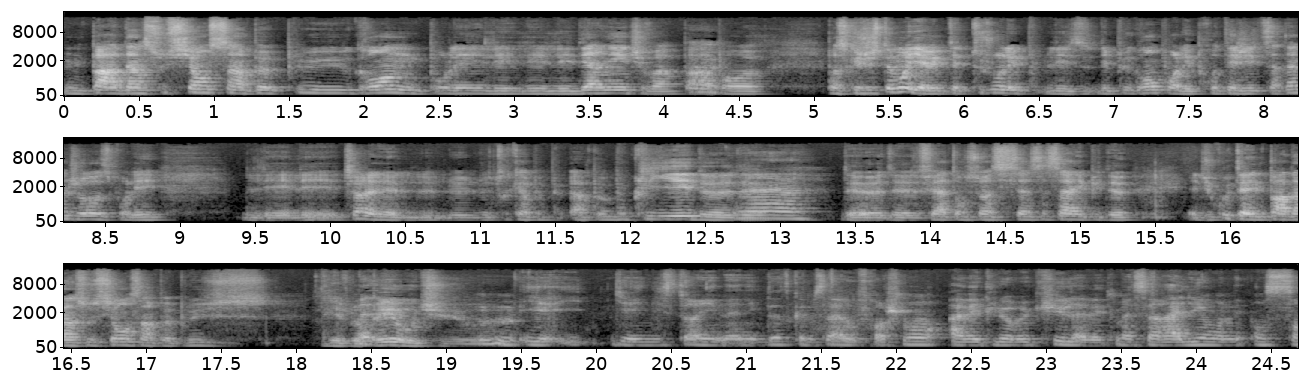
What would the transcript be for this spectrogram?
une, part d'insouciance un peu plus grande pour les, les, les, les derniers, tu vois, par Ouais. rapport... euh, Parce que justement, il y avait peut-être toujours les, les, les plus grands pour les protéger de certaines choses, pour les... Les, les, tu vois, le, le- le truc un peu, un peu bouclier de, de, Ouais. de, de faire attention à ci, ça, ça, ça, et puis de... Et du coup, tu as une part d'insouciance un peu plus développée où tu... Mm, Il y, a, y a une histoire, il y a une anecdote comme ça où franchement, avec le recul, avec ma soeur Ali, on, se sent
